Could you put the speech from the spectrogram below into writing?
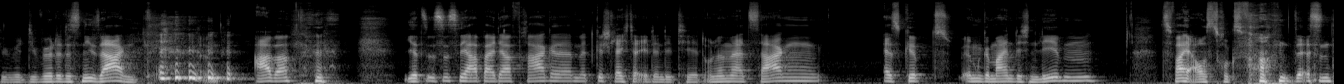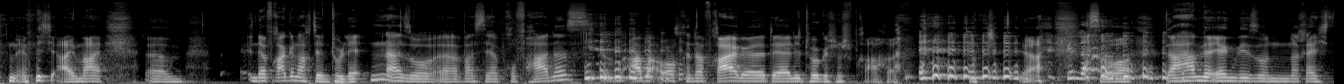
die, die würde das nie sagen. Aber jetzt ist es ja bei der Frage mit Geschlechteridentität. Und wenn wir jetzt sagen, es gibt im gemeindlichen Leben zwei Ausdrucksformen dessen, nämlich einmal ähm, in der Frage nach den Toiletten, also äh, was sehr profanes, äh, aber auch in der Frage der liturgischen Sprache. ja, genau. So, da haben wir irgendwie so ein recht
